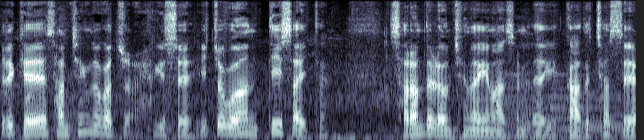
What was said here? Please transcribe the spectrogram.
이렇게 산책로가 쭉 있어요. 이쪽은 D 사이트. 사람들 엄청나게 많습니다. 여기 가득 찼어요.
